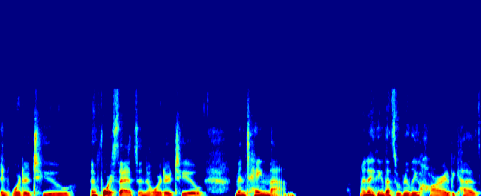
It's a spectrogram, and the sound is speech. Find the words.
in order to enforce it, in order to maintain them. And I think that's really hard because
